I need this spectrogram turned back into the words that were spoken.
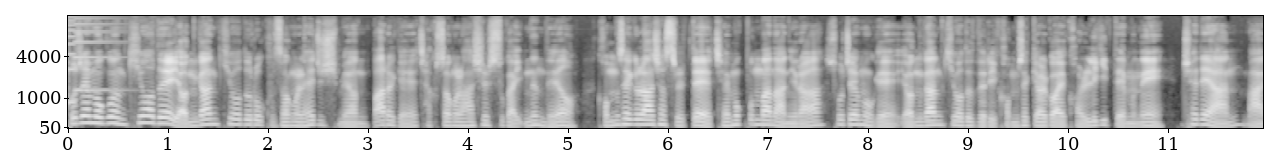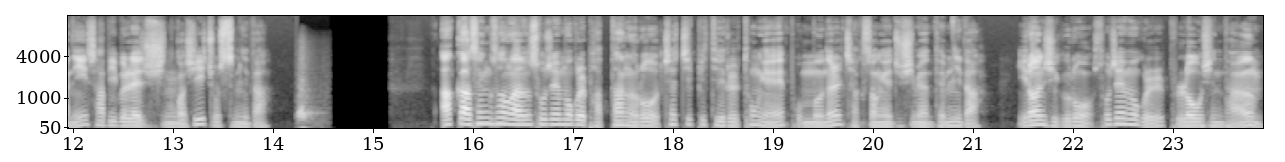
소제목은 키워드의 연간 키워드로 구성을 해주시면 빠르게 작성을 하실 수가 있는데요. 검색을 하셨을 때 제목뿐만 아니라 소제목에 연간 키워드들이 검색 결과에 걸리기 때문에 최대한 많이 삽입을 해주시는 것이 좋습니다. 아까 생성한 소제목을 바탕으로 챗GPT를 통해 본문을 작성해 주시면 됩니다. 이런 식으로 소제목을 불러오신 다음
